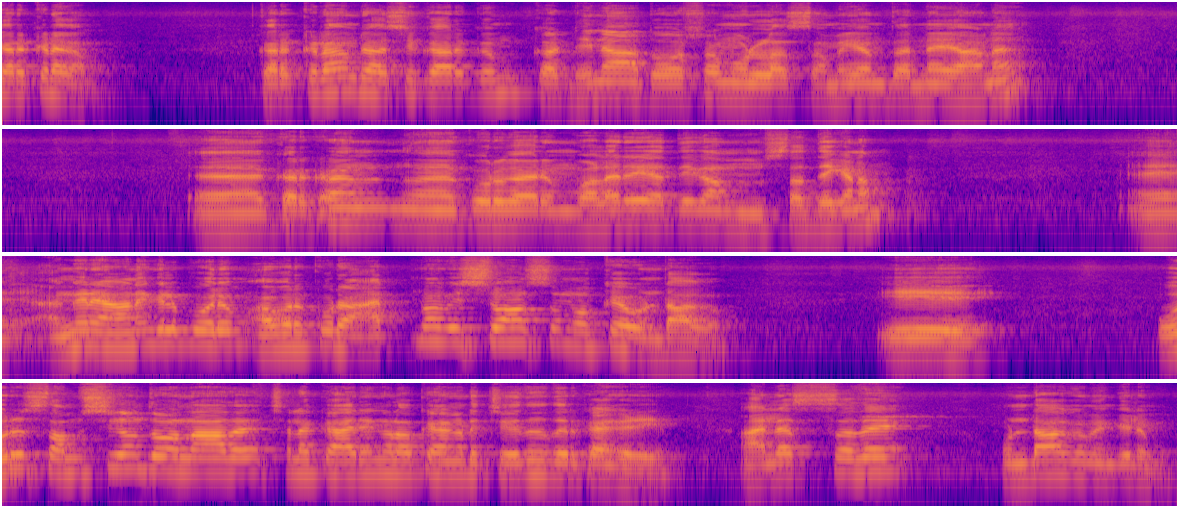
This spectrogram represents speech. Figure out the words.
കർക്കിടകം. കർക്കിടകം രാശിക്കാർക്കും കഠിന ദോഷമുള്ള സമയം തന്നെയാണ്. കർക്കിടകം കൂറുകാരും വളരെയധികം ശ്രദ്ധിക്കണം. അങ്ങനെയാണെങ്കിൽ പോലും അവർക്കൊരു ആത്മവിശ്വാസമൊക്കെ ഉണ്ടാകും. ഈ ഒരു സംശയവും തോന്നാതെ ചില കാര്യങ്ങളൊക്കെ അങ്ങോട്ട് ചെയ്തു തീർക്കാൻ കഴിയും. അലസത ഉണ്ടാകുമെങ്കിലും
